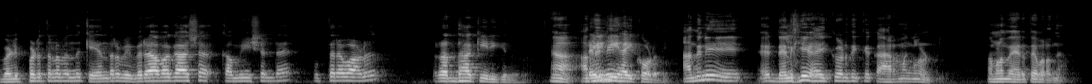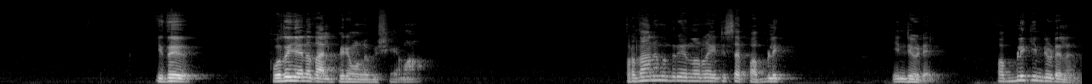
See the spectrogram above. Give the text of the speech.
വെളിപ്പെടുത്തണമെന്ന് കേന്ദ്ര വിവരാവകാശ കമ്മീഷന്റെ ഉത്തരവാണ് റദ്ദാക്കിയിരിക്കുന്നത്. ഡൽഹി ഹൈക്കോടതി. അതിന് ഡൽഹി ഹൈക്കോടതിക്ക് കാരണങ്ങളുണ്ട്. നമ്മൾ നേരത്തെ പറഞ്ഞ. ഇത് പൊതുജന താല്പര്യമുള്ള വിഷയമാണ്. പ്രധാനമന്ത്രി എന്ന് പറഞ്ഞാൽ it is a public individual public ഇൻഡിവിഡലാണ്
